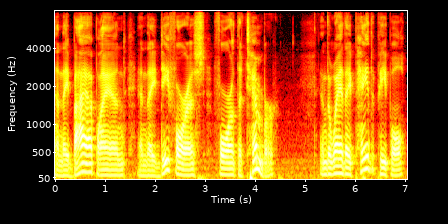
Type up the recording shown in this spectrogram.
and they buy up land and they deforest for the timber. And the way they pay the people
